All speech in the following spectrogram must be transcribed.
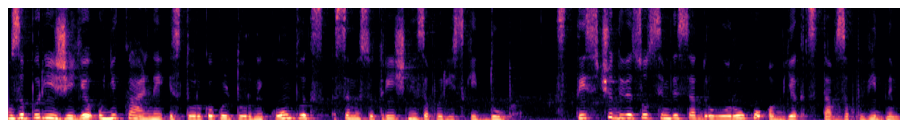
У Запоріжжі є унікальний історико-культурний комплекс Семисотрічний Запорізький дуб. З 1972 року об'єкт став заповідним,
